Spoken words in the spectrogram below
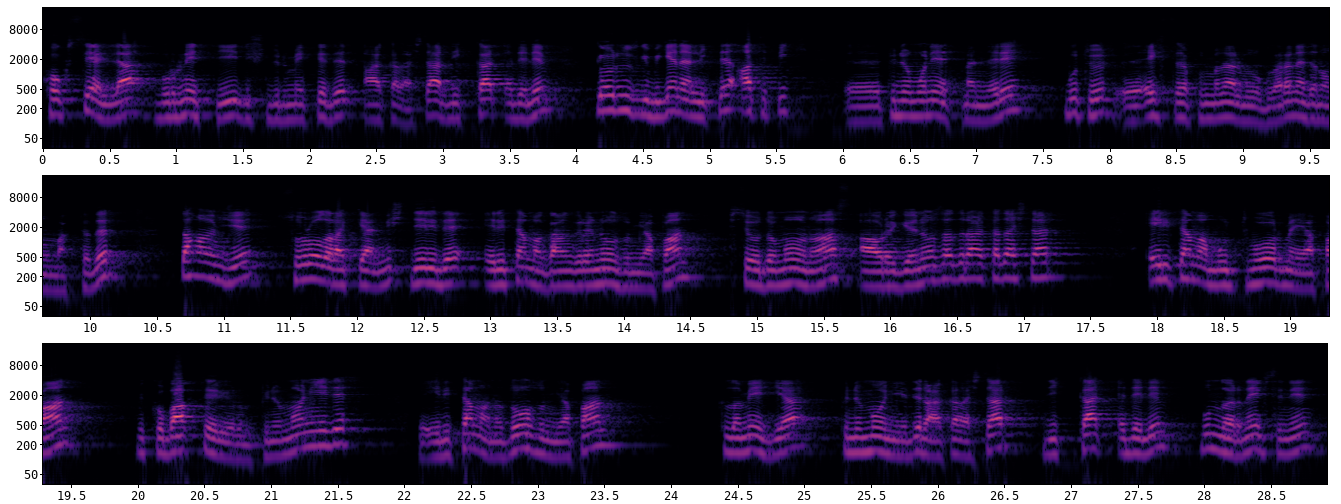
Coxiella brunetti'yi düşündürmektedir arkadaşlar. Dikkat edelim. Gördüğünüz gibi genellikle atipik e, pnömoni etmenleri bu tür e, ekstrapulmoner bulgulara neden olmaktadır. Daha önce soru olarak gelmiş deride eritema gangrenosum yapan Pseudomonas aeruginosa'dır arkadaşlar. Eritema multiforme yapan Mycobacterium pneumoniae'dir. Ve eritema nodosum yapan Chlamydia pneumoniae'dir arkadaşlar. Dikkat edelim. Bunların hepsinin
